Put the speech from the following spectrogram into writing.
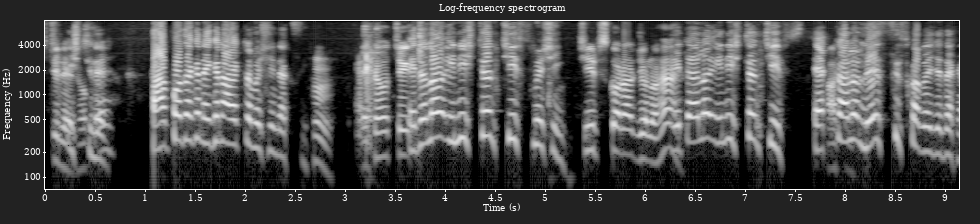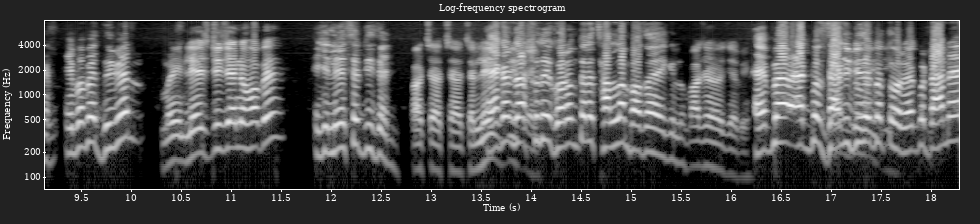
স্টিলের স্টিলের তারপর দেখেন এখানে আরেকটা মেশিন রাখছি। এটা হচ্ছে এটা হলো ইনস্ট্যান্ট চিপস মেশিন চিপস করার জন্য হ্যাঁ। এটা হলো ইনস্ট্যান্ট চিপস একটা আচ্ছা। হলো লেস চিপস করা এই যে দেখেন এভাবে দিবেন মানে লেস ডিজাইন হবে? এই যে লেসের ডিজাইন আচ্ছা আচ্ছা আচ্ছা লেস এখন যার শুধু গরম তেলে ছাড়লাম বাজা হয়ে গেল। বাজা হয়ে যাবে। একবার একবার জালি ডিজাইন করতে হবে। একবার ডানে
